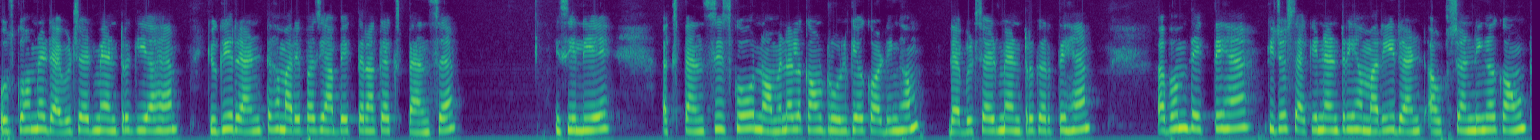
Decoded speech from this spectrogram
उसको हमने डेबिट साइड में एंटर किया है, क्योंकि रेंट हमारे पास यहाँ पे एक तरह का एक्सपेंस है। इसीलिए एक्सपेंसेस को नॉमिनल अकाउंट रूल के अकॉर्डिंग हम डेबिट साइड में एंटर करते हैं। अब हम देखते हैं कि जो सेकंड एंट्री हमारी रेंट आउटस्टैंडिंग अकाउंट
